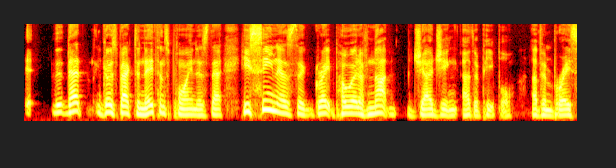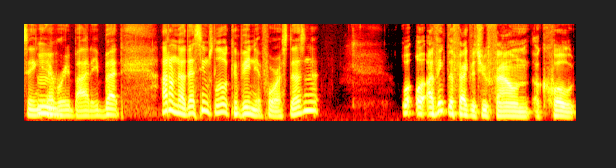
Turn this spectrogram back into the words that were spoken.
it, that goes back to Nathan's point is that he's seen as the great poet of not judging other people, of embracing mm. everybody. But I don't know, that seems a little convenient for us, doesn't it? Well, I think the fact that you found a quote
